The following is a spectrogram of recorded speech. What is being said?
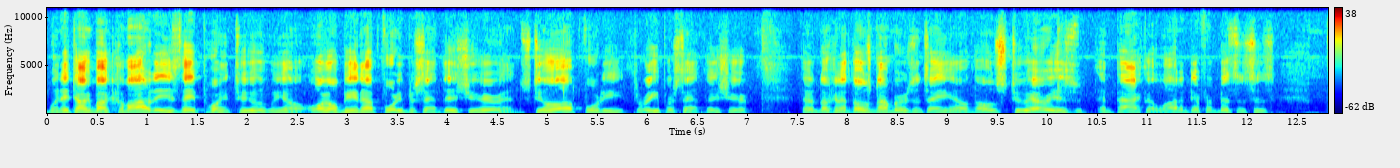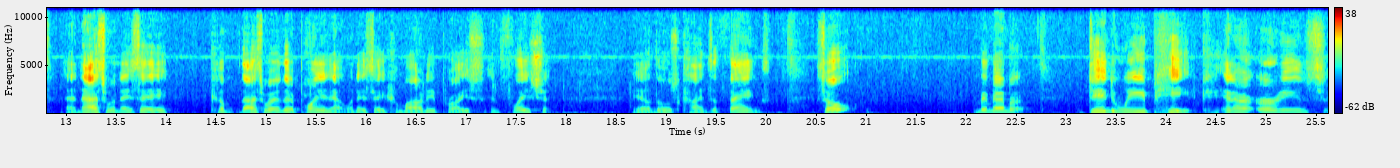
when they talk about commodities, they point to, you know, oil being up 40% this year and steel up 43% this year. They're looking at those numbers and saying, you know, those two areas impact a lot of different businesses and that's when they say, that's where they're pointing at when they say commodity price inflation. You know, those kinds of things. So remember, did we peak in our earnings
